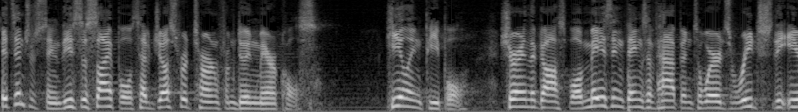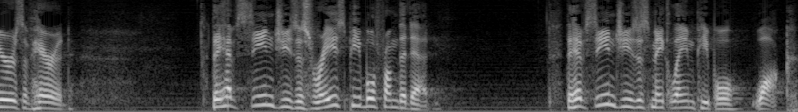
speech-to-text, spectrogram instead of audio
it's interesting. These disciples have just returned from doing miracles, healing people, sharing the gospel. Amazing things have happened to where it's reached the ears of Herod. They have seen Jesus raise people from the dead. They have seen Jesus make lame people walk,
